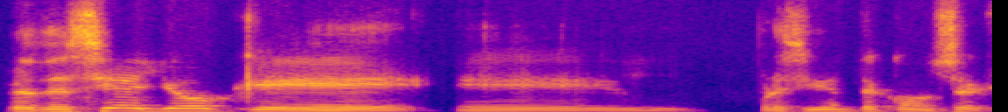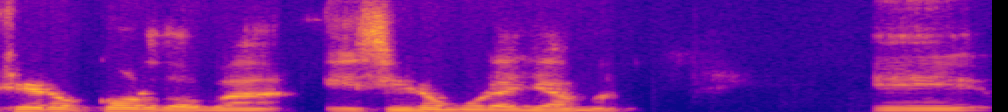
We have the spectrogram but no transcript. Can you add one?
Pero decía yo que el presidente consejero Córdoba y Ciro Murayama eh,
